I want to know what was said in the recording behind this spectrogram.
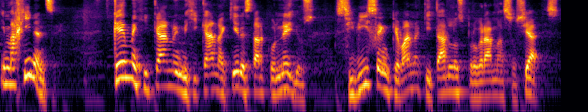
Imagínense, ¿qué mexicano y mexicana quiere estar con ellos si dicen que van a quitar los programas sociales?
